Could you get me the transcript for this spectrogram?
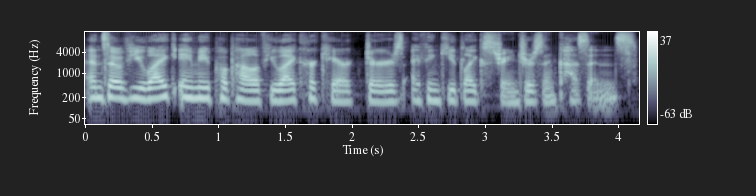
And so if you like Amy Poeppel, if you like her characters, I think you'd like Strangers and Cousins.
